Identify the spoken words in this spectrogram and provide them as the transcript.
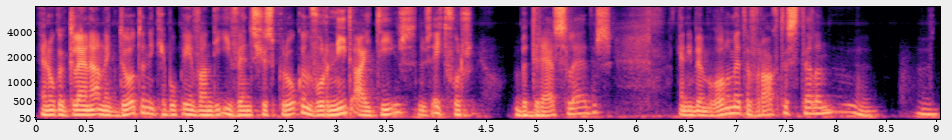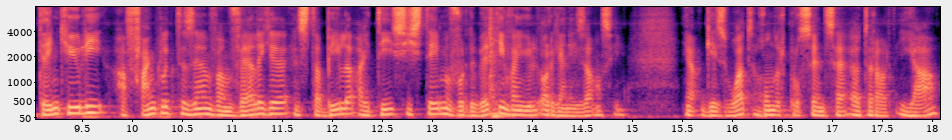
En ook een kleine anekdote. Ik heb op een van die events gesproken voor niet-IT'ers, dus echt voor bedrijfsleiders. En ik ben begonnen met de vraag te stellen, denken jullie afhankelijk te zijn van veilige en stabiele IT-systemen voor de werking van jullie organisatie? Ja, guess what? 100% zei uiteraard ja.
